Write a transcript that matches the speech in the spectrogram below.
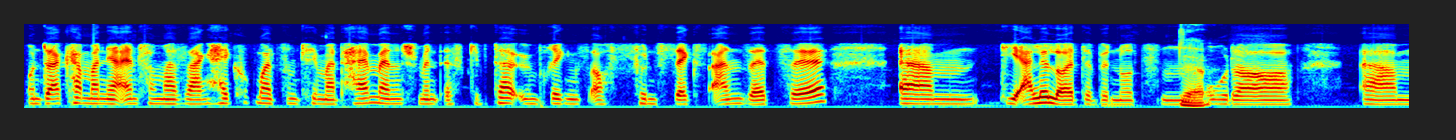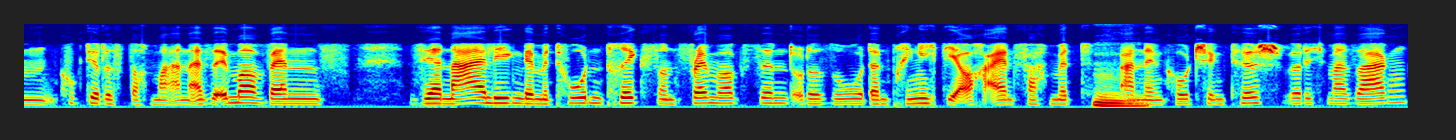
Und da kann man ja einfach mal sagen, hey, guck mal zum Thema Time Management. Es gibt da übrigens auch fünf, sechs Ansätze, ähm, die alle Leute benutzen. Oder ähm, guck dir das doch mal an. Also immer wenn es sehr naheliegende Methoden, Tricks und Frameworks sind oder so, dann bringe ich die auch einfach mit mhm. an den Coaching-Tisch, würde ich mal sagen.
